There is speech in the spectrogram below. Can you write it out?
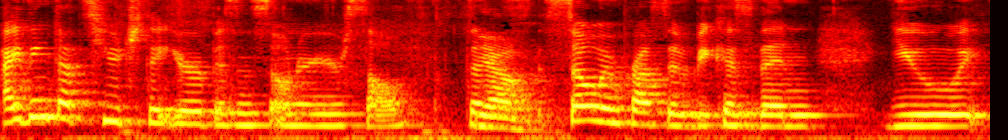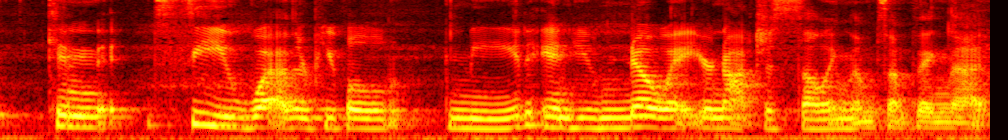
I think that's huge that you're a business owner yourself. That's Yeah. so impressive because then you can see what other people need and you know it. You're not just selling them something that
